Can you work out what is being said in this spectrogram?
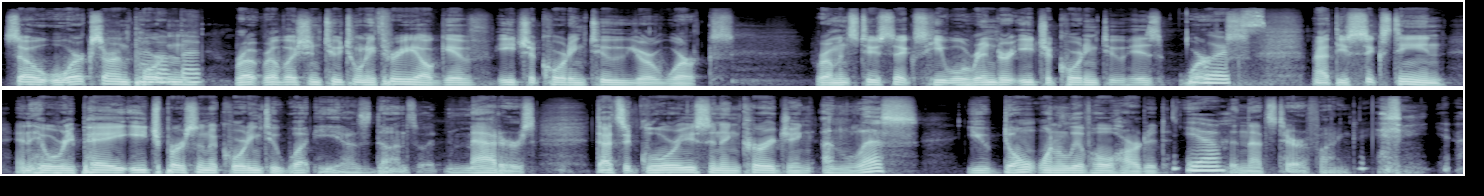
so works are important. Revelation two twenty three. I'll give each according to your works. Romans two six. He will render each according to his works. Works. Matthew 16, and he'll repay each person according to what he has done. So it matters. That's a glorious and encouraging, unless you don't want to live wholehearted, Yeah. then that's terrifying. Yeah.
